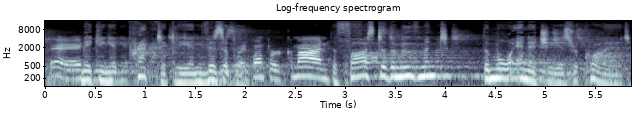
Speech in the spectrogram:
Okay. making it practically invisible. Right bumper, come on. The faster the movement, the more energy is required.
